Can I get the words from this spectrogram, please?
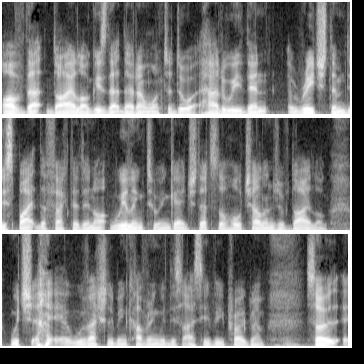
of that dialogue is that they don't want to do it. How do we then reach them despite the fact that they're not willing to engage? That's the whole challenge of dialogue which we've actually been covering with this icv program. So uh,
